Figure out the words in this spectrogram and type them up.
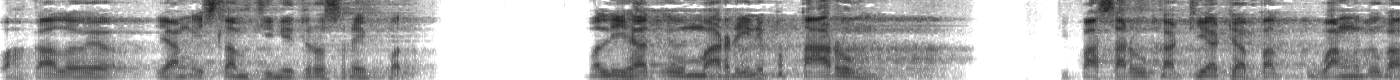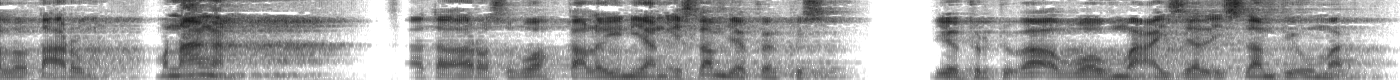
wah kalau yang Islam gini terus repot. Melihat Umar ini petarung di pasar Uka, dia dapat uang itu kalau tarung, menangan. Kata Rasulullah, kalau ini yang Islam ya bagus. Dia berdoa, Allahumma aizal Islam bi Umar.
